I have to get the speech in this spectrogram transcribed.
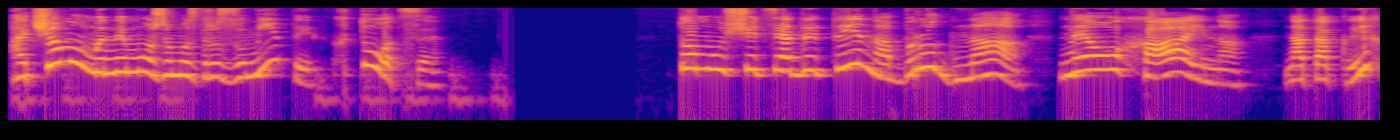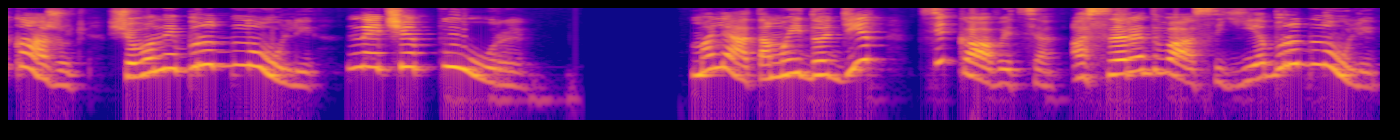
А чому ми не можемо зрозуміти, хто це? Тому що ця дитина брудна, неохайна. На таких кажуть, що вони бруднулі, не чепури. Малята Мийдодір цікавиться, а серед вас є бруднулі?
